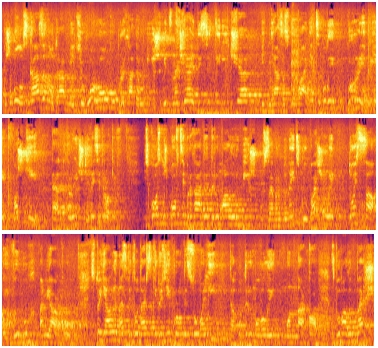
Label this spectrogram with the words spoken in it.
Як вже було сказано, у травні цього року бригада Рубіж відзначає десятиріччя від дня заснування. Це були буремні, важкі та героїчні 10 років. Військовослужбовці бригади тримали рубіж у Северодонецьку і бачили той самий вибух аміаку. Стояли на світлодарській дузі проти Сомалі та утримували Монако. Збивали перші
